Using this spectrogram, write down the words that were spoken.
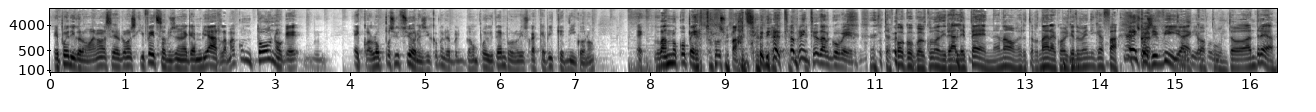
e poi dicono ma no, se è una schifezza bisogna cambiarla, ma con tono che ecco all'opposizione, siccome da un po' di tempo non riesco a capire che dicono, eh, l'hanno coperto lo spazio direttamente dal governo. Tra poco qualcuno dirà Le Pen, no? Per tornare a qualche domenica fa. E così via. Ecco sì, appunto. Andrea.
